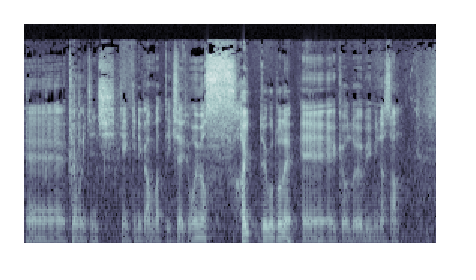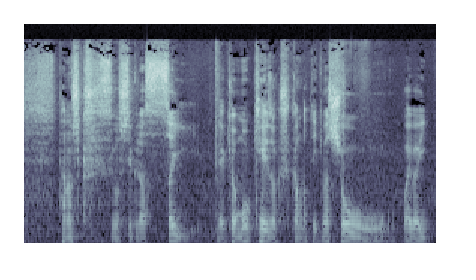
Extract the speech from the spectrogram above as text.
えー、今日も一日元気に頑張っていきたいと思います。はい、ということで、えー、今日土曜日皆さん、楽しく過ごしてください。で今日も継続頑張っていきましょう。バイバイ。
